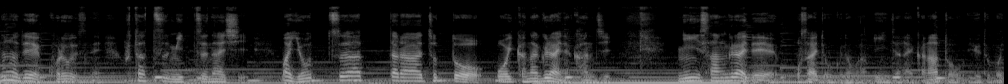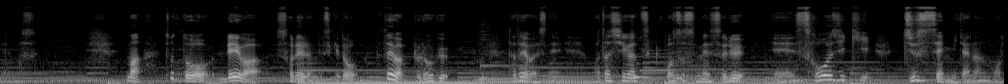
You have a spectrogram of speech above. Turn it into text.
なのでこれをですね2つ3つないし、まあ、4つあったらちょっと多いかなぐらいな感じ。23ぐらいで押さえておくのがいいんじゃないかなというところになります。まあちょっと例はそれるんですけど例えばブログ。例えばですね私がおすすめする、えー、掃除機10選みたいなも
